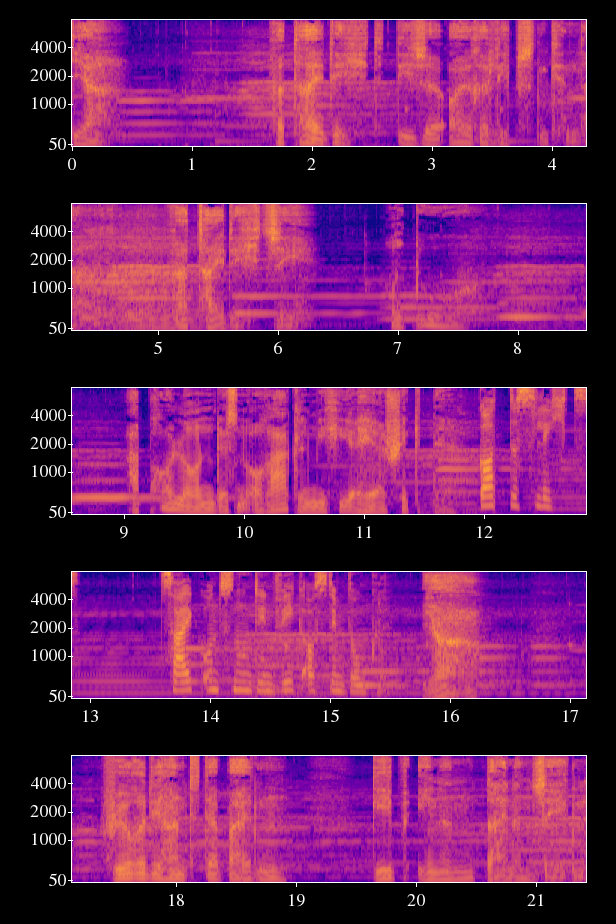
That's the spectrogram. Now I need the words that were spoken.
Ja, verteidigt diese eure liebsten Kinder. Verteidigt sie. Und du, Apollon, dessen Orakel mich hierher schickte. Gott des Lichts, zeig uns nun den Weg aus dem Dunkel. Ja, führe die Hand der beiden, gib ihnen deinen Segen.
